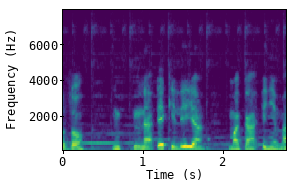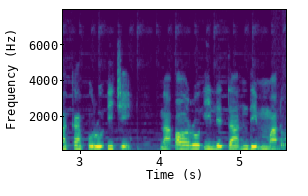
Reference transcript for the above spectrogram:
ọzọ na-ekele ya maka enyemaka pụrụ iche na ọrụ ileta ndị mmadụ.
